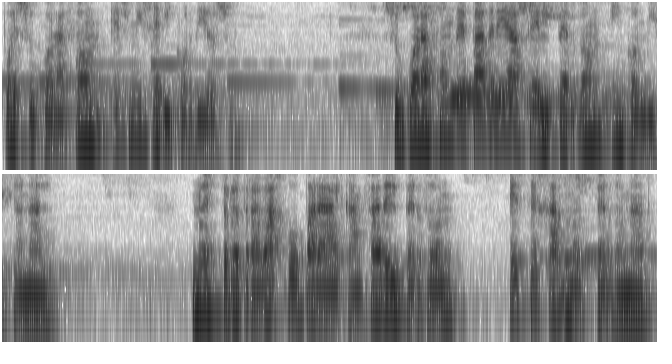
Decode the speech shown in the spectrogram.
pues su corazón es misericordioso. Su corazón de Padre hace el perdón incondicional. Nuestro trabajo para alcanzar el perdón es dejarnos perdonar.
